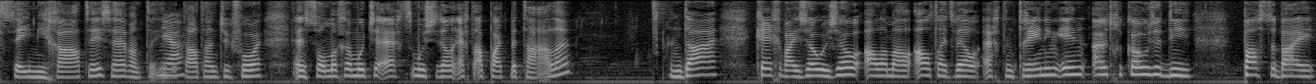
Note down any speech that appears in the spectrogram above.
semi-gratis, hè, want je Ja. betaalt daar natuurlijk voor. En sommige moet je, echt, moest je dan echt apart betalen. En daar kregen wij sowieso allemaal altijd wel echt een training in uitgekozen... die paste bij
